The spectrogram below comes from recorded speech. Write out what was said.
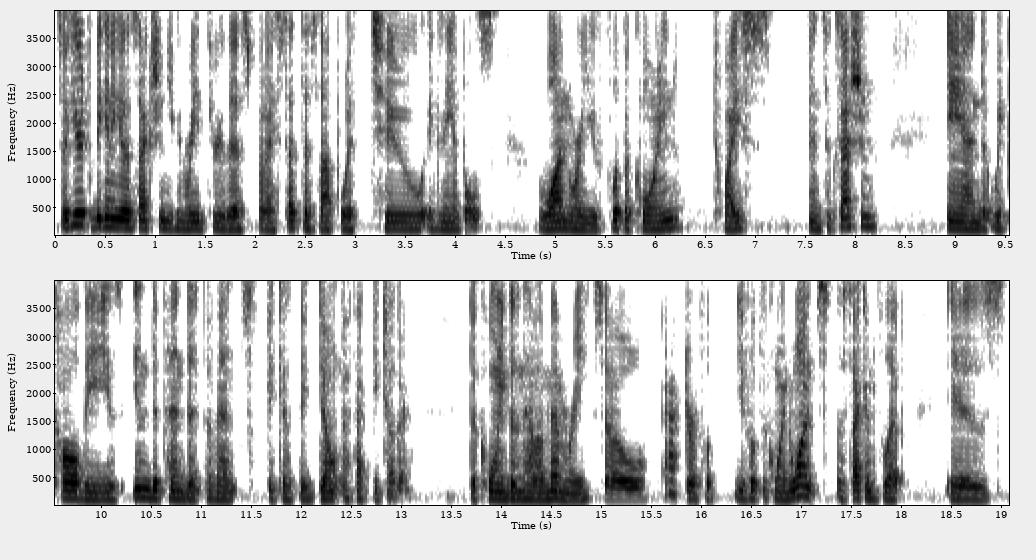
So here at the beginning of the section, you can read through this, but I set this up with two examples. One where you flip a coin twice in succession, and we call these independent events because they don't affect each other. The coin doesn't have a memory, so after flip, you flip the coin once, the second flip is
